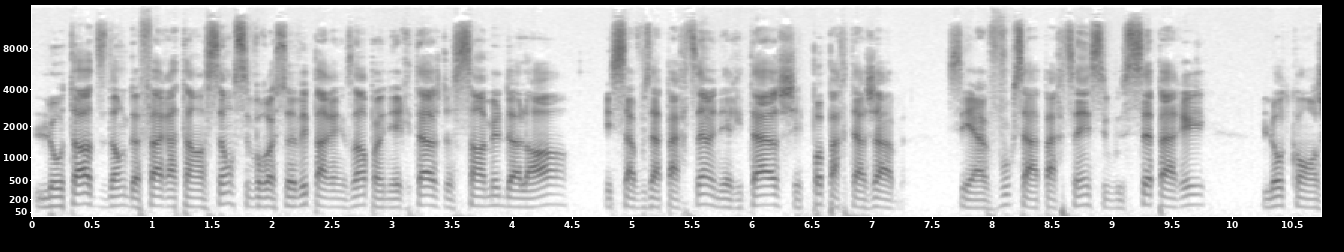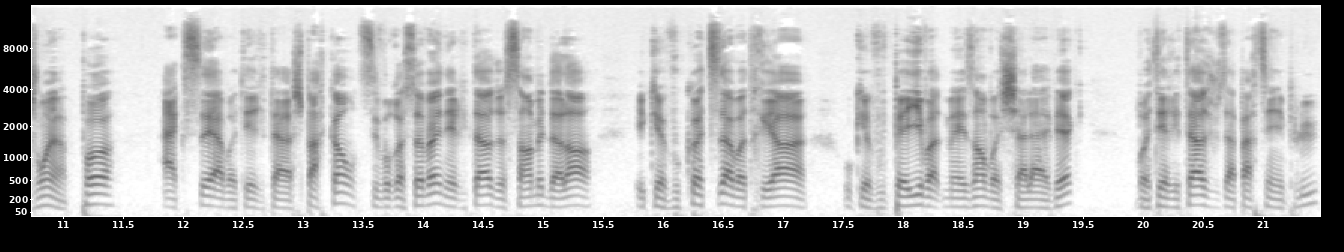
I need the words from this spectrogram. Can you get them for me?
L'auteur dit donc de faire attention si vous recevez par exemple un héritage de 100 000 dollars et ça vous appartient, un héritage, c'est pas partageable. C'est à vous que ça appartient. Si vous séparez, l'autre conjoint n'a pas accès à votre héritage. Par contre, si vous recevez un héritage de 100 000 dollars et que vous cotisez à votre REER ou que vous payez votre maison, votre chalet avec, votre héritage vous appartient plus.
